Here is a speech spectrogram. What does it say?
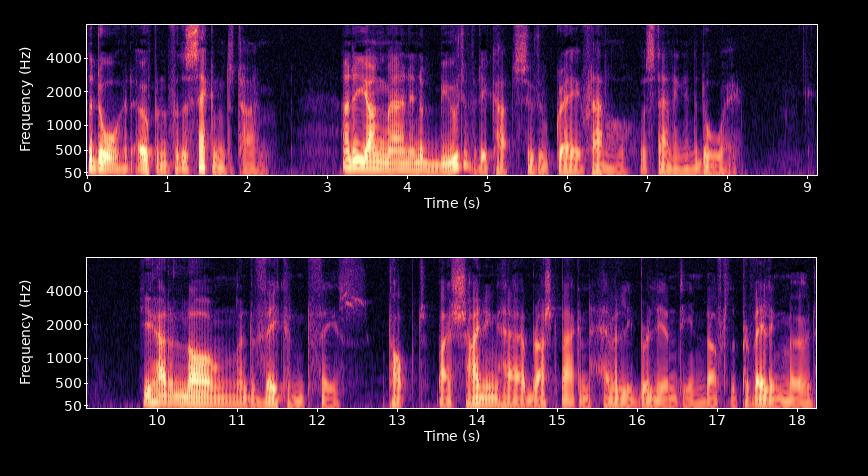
The door had opened for the second time, and a young man in a beautifully cut suit of grey flannel was standing in the doorway. He had a long and vacant face, topped by shining hair brushed back and heavily brilliantined after the prevailing mode,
